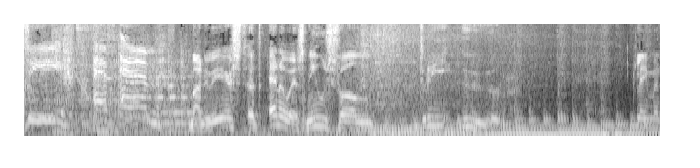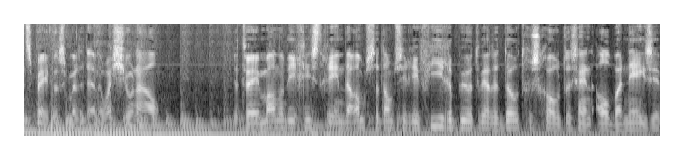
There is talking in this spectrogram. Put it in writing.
ZFM. Maar nu eerst het NOS nieuws van 3 uur. Clemens Peters met het NOS-journaal. De twee mannen die gisteren in de Amsterdamse rivierenbuurt werden doodgeschoten zijn Albanese.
